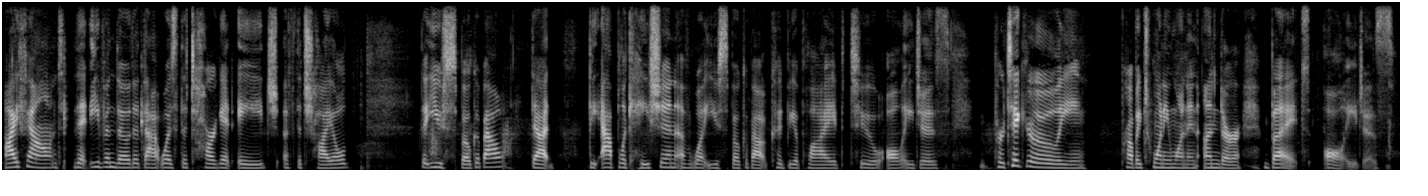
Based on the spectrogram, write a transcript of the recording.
I found that even though that that was the target age of the child that you spoke about, that the application of what you spoke about could be applied to all ages, particularly probably 21 and under, but all ages.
